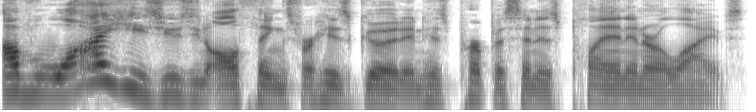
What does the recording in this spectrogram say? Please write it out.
of why he's using all things for his good and his purpose and his plan in our lives.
